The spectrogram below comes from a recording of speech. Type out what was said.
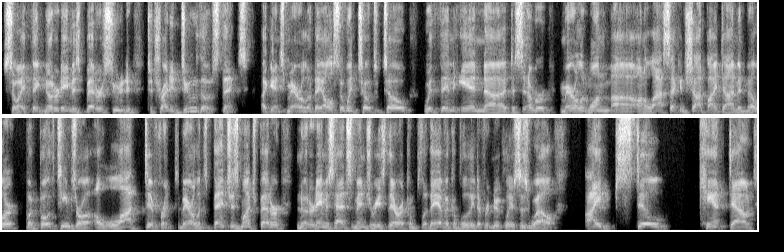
So I think Notre Dame is better suited to try to do those things against Maryland. They also went toe to toe with them in uh, December. Maryland won uh, on a last second shot by Diamond Miller, but both teams are a, a, lot different. Maryland's bench is much better. Notre Dame has had some injuries. They're a complete. They have a completely different nucleus as well. I still can't doubt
